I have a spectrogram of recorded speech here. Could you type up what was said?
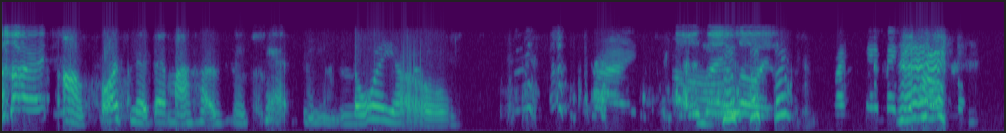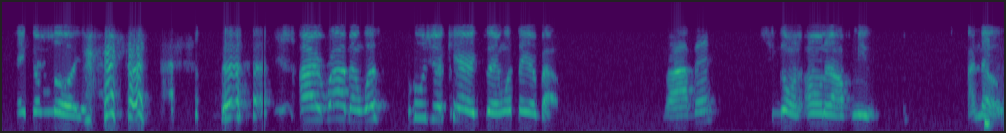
All right. Unfortunate that my husband can't be loyal. Right. Oh, man, loyal. Can't make it hard. Make them loyal. All right, Robin. What's who's your character and what they about? Robin. She going on and off mute. I know.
